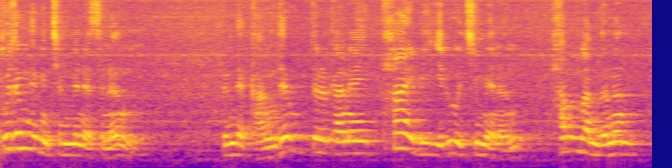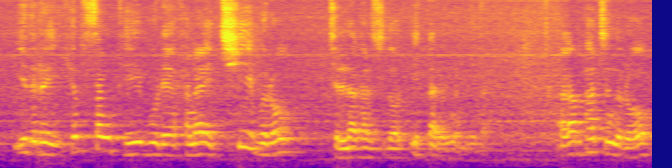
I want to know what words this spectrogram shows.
부정적인 측면에서는 그런데 강대국들 간의 타협이 이루어지면은 한반도는 이들의 협상 테이블의 하나의 치입으로 전락할 수도 있다는 겁니다. 아간 파천으로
